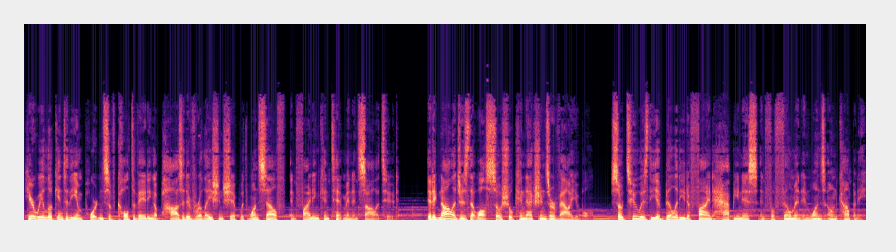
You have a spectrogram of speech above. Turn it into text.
here we look into the importance of cultivating a positive relationship with oneself and finding contentment in solitude. It acknowledges that while social connections are valuable, so too is the ability to find happiness and fulfillment in one's own company.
